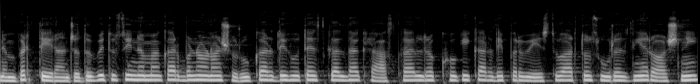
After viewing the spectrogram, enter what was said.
ਨੰਬਰ 13 ਜਦੋਂ ਵੀ ਤੁਸੀਂ ਨਵਾਂ ਘਰ ਬਣਾਉਣਾ ਸ਼ੁਰੂ ਕਰਦੇ ਹੋ ਤਾਂ ਇਸ ਗੱਲ ਦਾ ਖਾਸ ਖਿਆਲ ਰੱਖੋ ਕਿ ਘਰ ਦੇ ਪ੍ਰਵੇਸ਼ ਦੁਆਰ ਤੋਂ ਸੂਰਜ ਦੀਆਂ ਰੌਸ਼ਨੀ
